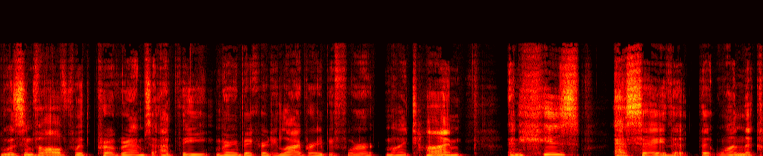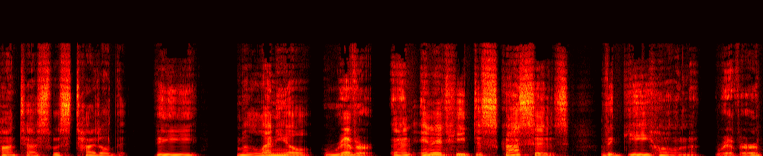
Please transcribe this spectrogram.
was involved with programs at the Mary Baker Eddy Library before my time. And his essay that, that won the contest was titled The Millennial River. And in it, he discusses the Gihon River.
